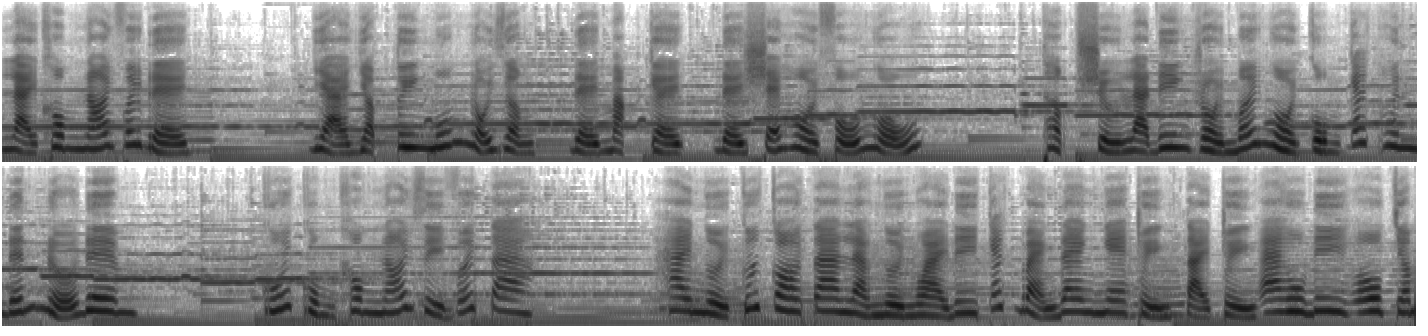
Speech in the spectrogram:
Lại không nói với đệ. Dạ dập tuyên muốn nổi giận Đệ mặc kệ Đệ sẽ hồi phủ ngủ. Thật sự là điên rồi mới ngồi cùng các huynh đến nửa đêm. Cuối cùng không nói gì với ta. Hai người cứ coi ta là người ngoài đi. Các bạn đang nghe truyện tại truyện audio.fif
